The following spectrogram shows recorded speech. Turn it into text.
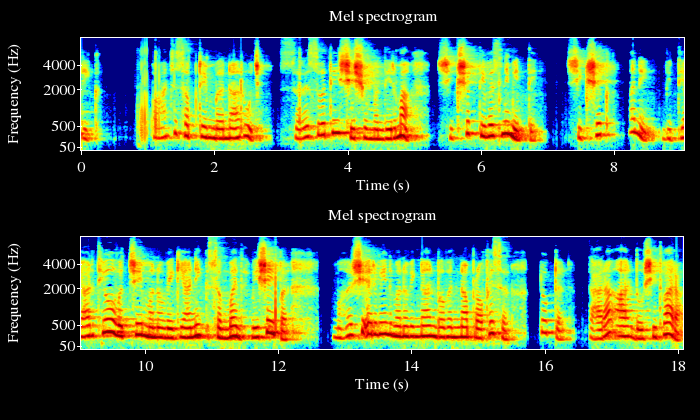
તારીખ પાંચ સપ્ટેમ્બરના રોજ સરસ્વતી શિશુ મંદિરમાં શિક્ષક દિવસ નિમિત્તે શિક્ષક અને વિદ્યાર્થીઓ વચ્ચે મનોવૈજ્ઞાનિક સંબંધ વિષય પર મહર્ષિ અરવિંદ મનોવિજ્ઞાન ભવનના professor doctor Tara R Doshi દ્વારા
